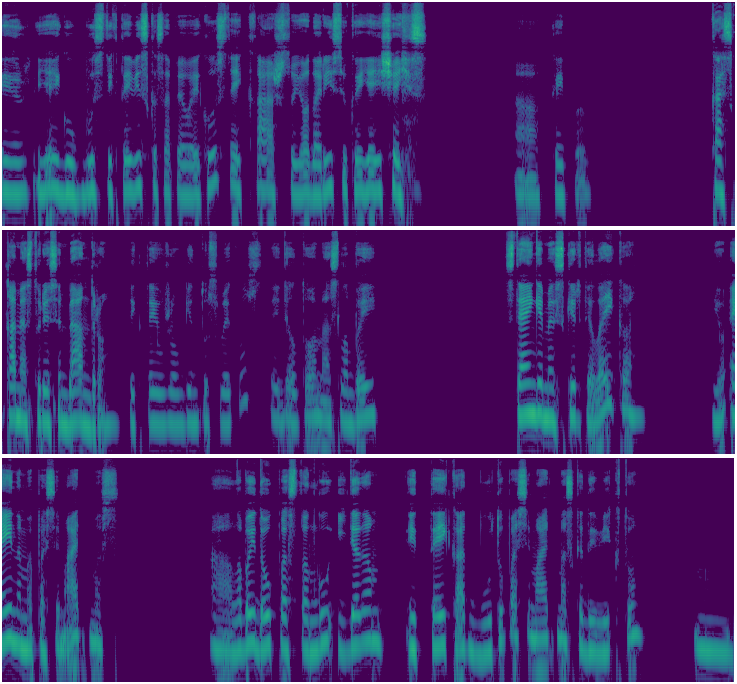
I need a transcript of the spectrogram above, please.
Ir jeigu bus tik tai viskas apie vaikus, tai ką aš su juo darysiu, kai jie išeis kaip, kas, ką mes turėsim bendro, tik tai užaugintus vaikus, tai dėl to mes labai stengiamės skirti laiką, jau einame pasimatymus, labai daug pastangų įdedam į tai, kad būtų pasimatymas, kad įvyktų. Mm,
